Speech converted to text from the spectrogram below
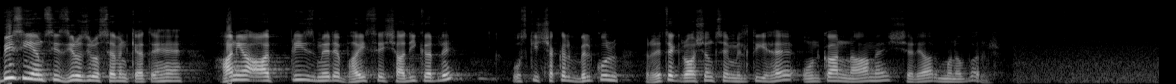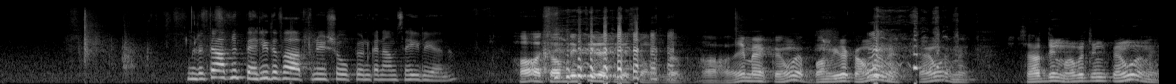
B C M C zero zero seven कहते हैं हानिया आप प्लीज़ मेरे भाई से शादी कर लें। उसकी शक्ल बिल्कुल ऋतिक रोशन से मिलती है। उनका नाम है शरियार मुनव्वर। मुझे लगता है आपने पहली दफ़ा अपने शो पे उनका नाम सही लिया ना? हाँ अच्छा आप देखती रहती है इसका मतलब। हाँ अरे मैं कहूँगा बानवीरा कहूँगा मैं कहूँगा मैं। सात दिन मोहब्बत कहूँगा मैं।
